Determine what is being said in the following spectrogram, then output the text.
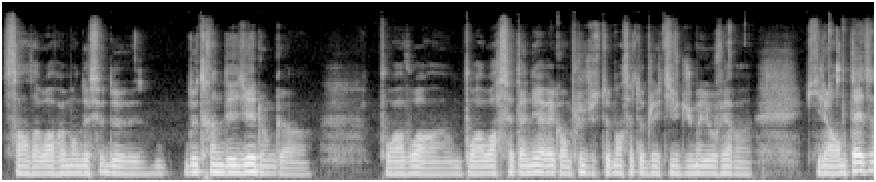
sans avoir vraiment de, de, de train dédié, donc pour, avoir, pour avoir cette année avec en plus justement cet objectif du maillot vert qu'il a en tête.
